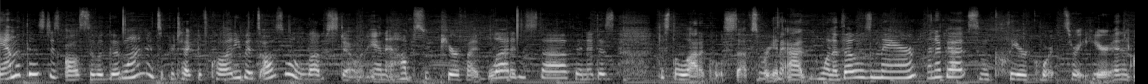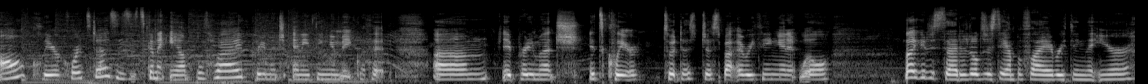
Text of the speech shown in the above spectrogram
Amethyst is also a good one. It's a protective quality, but it's also a love stone, and it helps with purified blood and stuff, and it does just a lot of cool stuff. So we're going to add one of those in there. And I've got some clear quartz right here, and all clear quartz does is it's going to amplify pretty much anything you make with it. Um, it pretty much, it's clear, so it does just about everything, and it will like I just said, it'll just amplify everything that your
